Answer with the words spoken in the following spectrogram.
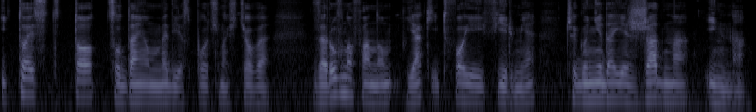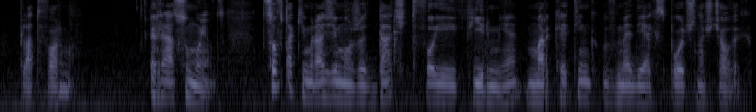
i to jest to, co dają media społecznościowe zarówno fanom, jak i Twojej firmie, czego nie daje żadna inna platforma. Reasumując, co w takim razie może dać Twojej firmie marketing w mediach społecznościowych?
